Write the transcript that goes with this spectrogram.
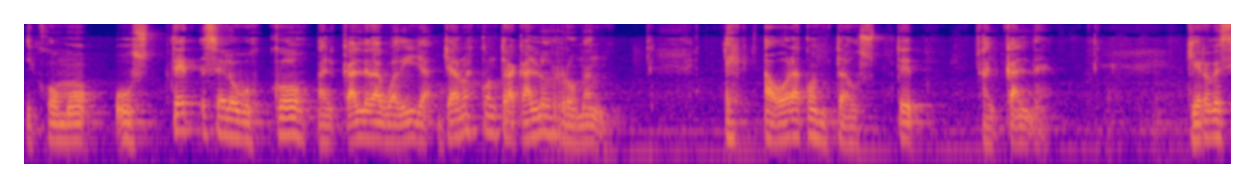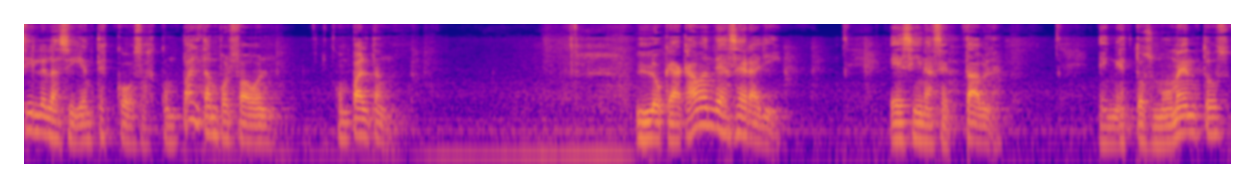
y cómo usted se lo buscó, alcalde de Aguadilla, ya no es contra Carlos Román, es ahora contra usted, alcalde quiero decirle las siguientes cosas. Compartan, por favor. Compartan. Lo que acaban de hacer allí es inaceptable. En estos momentos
